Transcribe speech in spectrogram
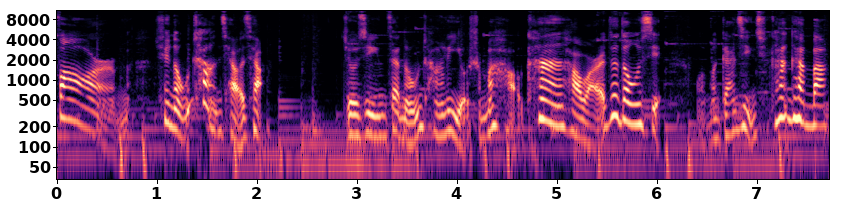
farm 去农场瞧瞧，究竟在农场里有什么好看好玩的东西？我们赶紧去看看吧。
